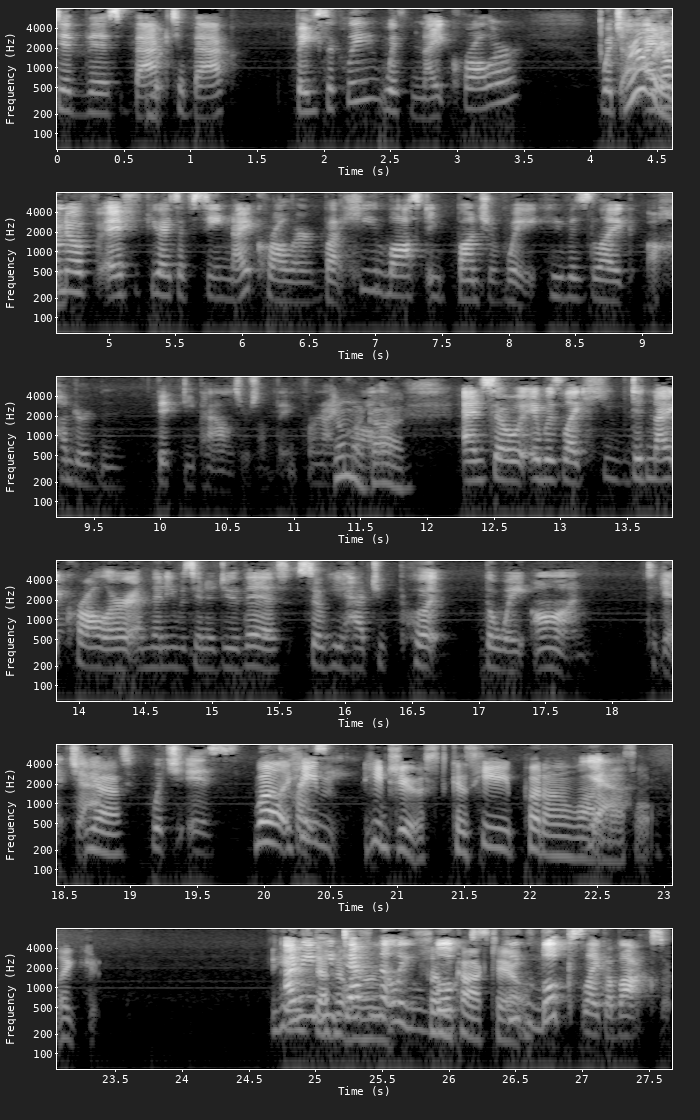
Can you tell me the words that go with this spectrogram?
did this back to back, basically with Nightcrawler. Which I Really? don't know if, if you guys have seen Nightcrawler, but he lost a bunch of weight. He was like 150 pounds or something for Nightcrawler. Oh my god. And so it was like he did Nightcrawler and then he was going to do this, so he had to put the weight on to get jacked, Yeah. which is Well, crazy. he he juiced because he put on a lot Yeah. of muscle. Like, he I mean, he definitely looks cocktail. he looks like a boxer.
